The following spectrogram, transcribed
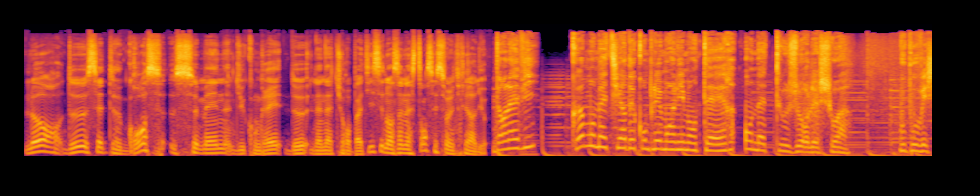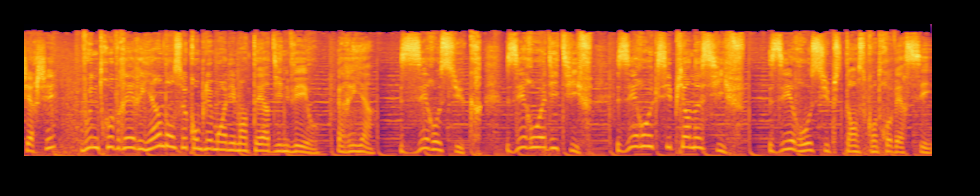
lors de cette grosse semaine du congrès de la naturopathie. C'est dans un instant, c'est sur Nutri Radio. Dans la vie, comme en matière de compléments alimentaires, on a toujours le choix. Vous pouvez chercher, vous ne trouverez rien dans ce complément alimentaire d'Inveo. Rien. Zéro sucre, zéro additif, zéro excipient nocif, zéro substance controversée.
